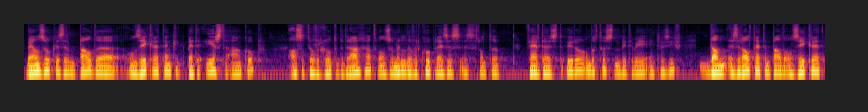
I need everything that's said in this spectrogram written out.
Bij ons ook is er een bepaalde onzekerheid, denk ik, bij de eerste aankoop. Als het over grote bedragen gaat, want onze gemiddelde verkoopprijs is, is rond de 5000 euro ondertussen, btw inclusief. Dan is er altijd een bepaalde onzekerheid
